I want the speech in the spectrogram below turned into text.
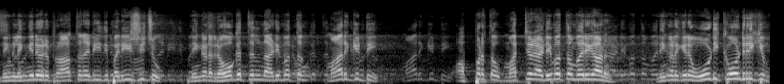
നിങ്ങൾ ഇങ്ങനെ ഒരു പ്രാർത്ഥന രീതി പരീക്ഷിച്ചു. നിങ്ങളുടെ രോഗത്തിൽ നിന്ന് അടിമത്തം മാറിക്കിട്ടി. അപ്പുറത്ത് മറ്റൊരു അടിമത്തം വരികയാണ്. നിങ്ങൾ ഇങ്ങനെ ഓടിക്കൊണ്ടിരിക്കും.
